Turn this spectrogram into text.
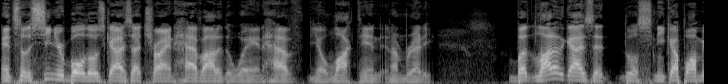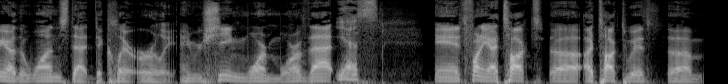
And so the Senior Bowl, those guys I try and have out of the way and have you know locked in, and I'm ready. But a lot of the guys that will sneak up on me are the ones that declare early, and we're seeing more and more of that. Yes. And it's funny. I talked. Uh, I talked with um,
